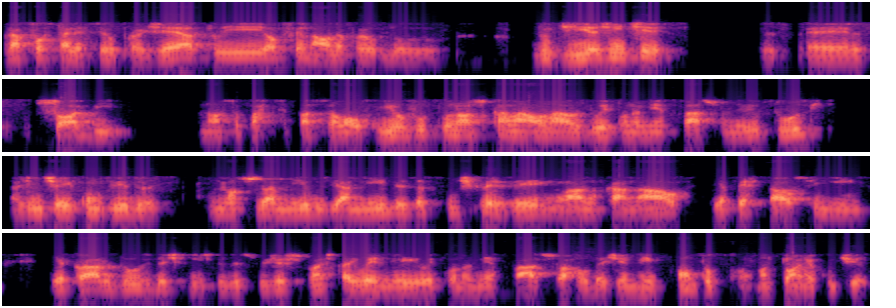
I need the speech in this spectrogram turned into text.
para fortalecer o projeto e ao final da, do, do dia a gente é, sobe nossa participação ao vivo para o nosso canal lá do Economia Fácil no YouTube. A gente aí convida nossos amigos e amigas a se inscreverem lá no canal e apertar o sininho. E, é claro, dúvidas, críticas e sugestões, está aí o e-mail economiafácil.gmail.com. Antônio, é contigo.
